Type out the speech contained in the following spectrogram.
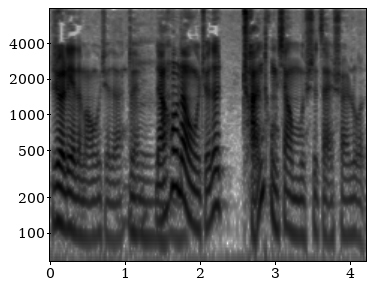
热烈的嘛，我觉得对。然后呢，我觉得传统项目是在衰落的，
